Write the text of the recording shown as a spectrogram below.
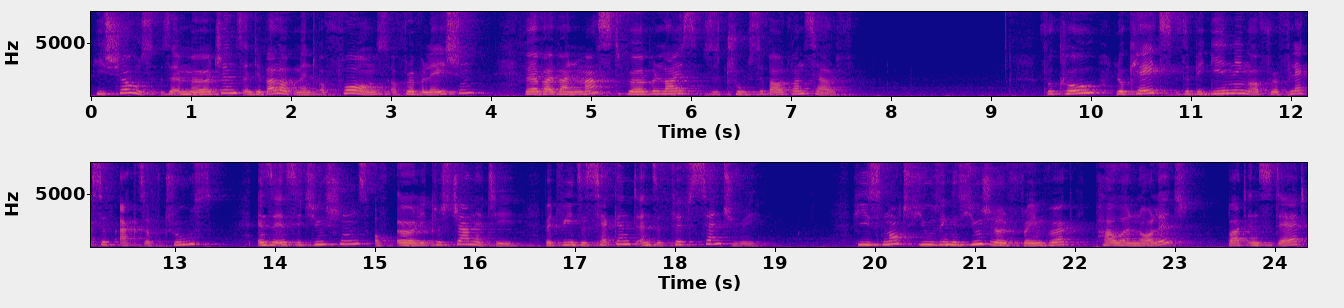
He shows the emergence and development of forms of revelation whereby one must verbalize the truth about oneself. Foucault locates the beginning of reflexive acts of truth in the institutions of early Christianity between the second and the fifth century. He is not using his usual framework, power knowledge, but instead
